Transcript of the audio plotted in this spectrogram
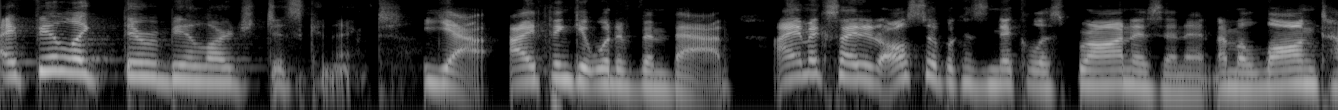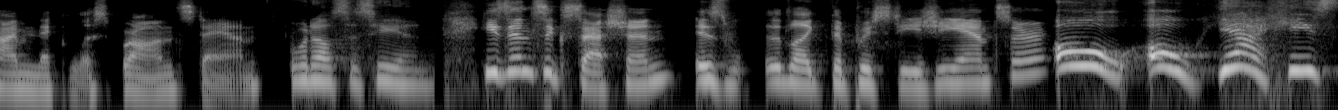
I feel like there would be a large disconnect. Yeah, I think it would have been bad. I am excited also because Nicholas Braun is in it. I'm a longtime Nicholas Braun stan. What else is he in? He's in Succession, is like the prestige answer. Oh, oh, yeah, he's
